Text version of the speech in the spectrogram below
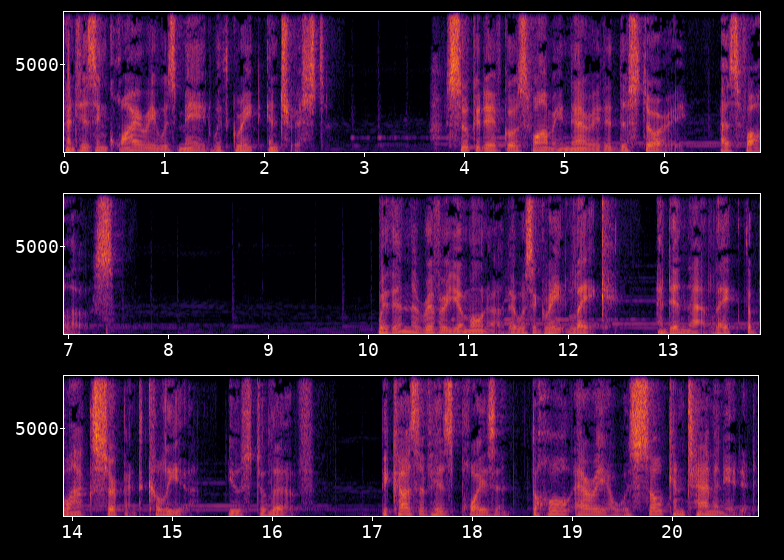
and his inquiry was made with great interest. Sukadev Goswami narrated the story as follows. Within the river Yamuna, there was a great lake, and in that lake the black serpent Kaliya, used to live. Because of his poison, the whole area was so contaminated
